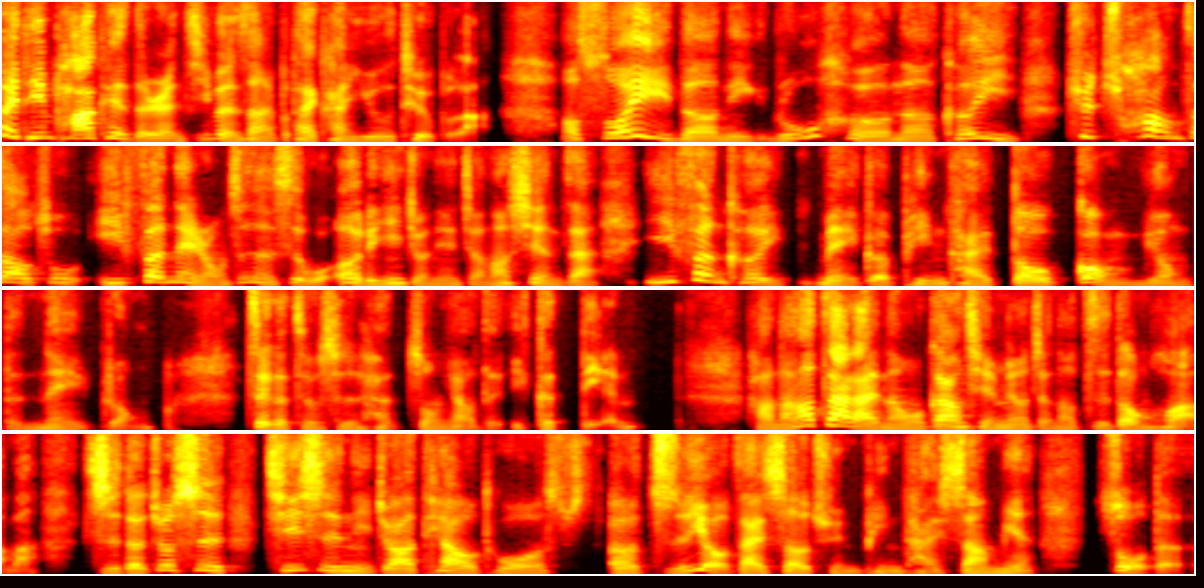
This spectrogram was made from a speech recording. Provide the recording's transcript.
会听 Podcast 的人，基本上也不太看 YouTube 啦。哦，所以呢，你如何呢，可以去创造出一份内容，真的是我二零一九年讲到现在，一份可以每个平台都共用的内容，这个就是很重要的一个点。好，然后再来呢，我刚刚前面有讲到自动化嘛，指的就是其实你就要跳脱，呃，只有在社群平台上面做的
